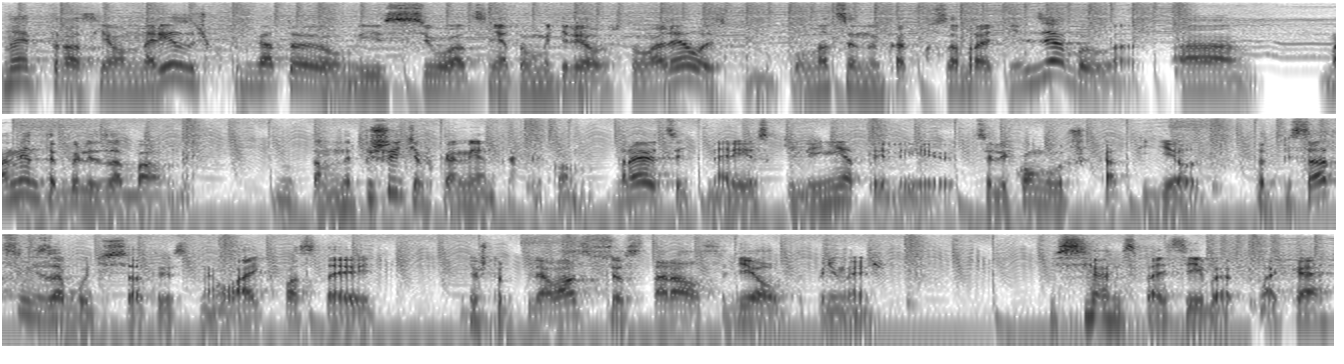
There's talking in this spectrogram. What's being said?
На этот раз я вам нарезочку подготовил из всего отснятого материала, что валялось. Полноценную катку собрать нельзя было, а моменты были забавные. Ну, там напишите в комментах, как вам нравятся эти нарезки или нет, или целиком лучше катки делать. Подписаться не забудьте, соответственно, лайк поставить. Я чтобы для вас все старался, делал, ты понимаешь. Всем спасибо, пока.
